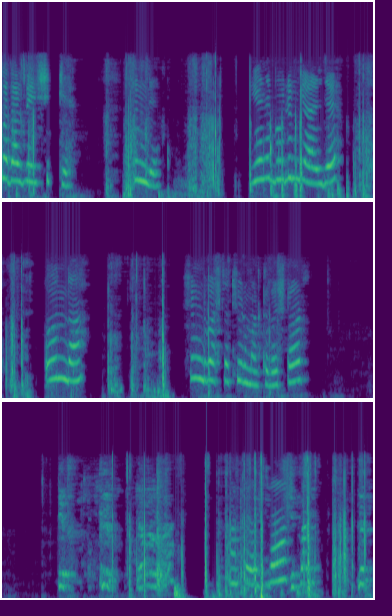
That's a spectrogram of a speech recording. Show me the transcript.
Bu kadar değişik ki. Şimdi yeni bölüm geldi. Ondan şimdi başlatıyorum arkadaşlar. Git, kır. Ne var orada? Arkadaşlar. Kır.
